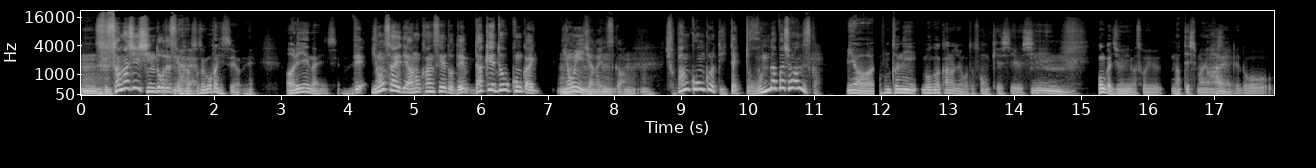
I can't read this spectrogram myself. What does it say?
うん、凄まじい振動ですよね。すごいですよね。ありえないですよね。で4歳であの完成度でだけど今回4位じゃないですか。ショパンコンクールって一体どんな場所なんですか、いや本当に僕は彼女のことを尊敬しているし、うん。今回順位はそういうなってしまいましたけど、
